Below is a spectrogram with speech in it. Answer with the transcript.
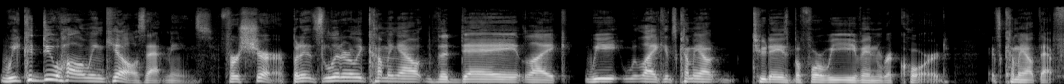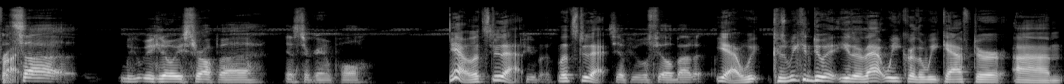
we could do Halloween Kills. That means for sure, but it's literally coming out the day like we like it's coming out two days before we even record. It's coming out that Friday. Let's uh, we, we could always throw up a Instagram poll. yeah, let's do that. People- Let's do that. See how people feel about it. Yeah, we because we can do it either that week or the week after. Um,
